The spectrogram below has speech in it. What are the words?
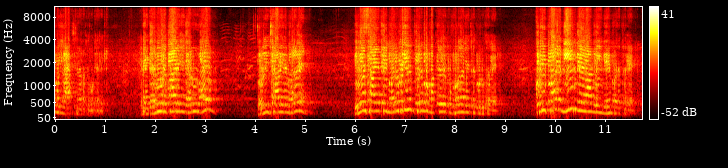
நம்முடைய ஆட்சி நடந்து கொண்டிருக்கு இன்னைக்கு கரூரை பாருங்க கரூர் தொழிற்சாலைகள் வர வேண்டும். விவசாயத்தை மறுபடியும் திரும்ப மக்களுக்கு புனரமைத்து கொடுக்க வேண்டும். குறிப்பாக நீர் மேலாண்மையை மேம்படுத்த வேண்டும்.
